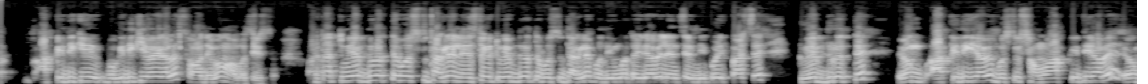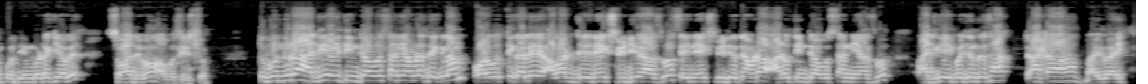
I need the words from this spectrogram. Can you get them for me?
আকৃতি কি, প্রকৃতি কি হয়ে গেল? সদ এবং অবশিষ্ট অর্থাৎ টু এফ দূরত্বে বস্তু থাকলে লেন্স থেকে টু এফ দূরত্বে বস্তু থাকলে প্রতিবিম্ব তৈরি হবে লেন্সের বিপরীত পার্শ্বে। টু এফ দূরত্বে এবং আকৃতি কি হবে? বস্তু সম আকৃতির হবে এবং প্রতিম্বটা কি হবে? সদ এবং অবশিষ্ট। তো বন্ধুরা, আজকে এই তিনটে অবস্থা নিয়ে আমরা দেখলাম। পরবর্তীকালে আবার যে নেক্সট ভিডিও আসব, সেই নেক্সট ভিডিওতে আমরা আরও তিনটে অবস্থান নিয়ে আসব। আজকে এই পর্যন্ত থাক। Tata bye bye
